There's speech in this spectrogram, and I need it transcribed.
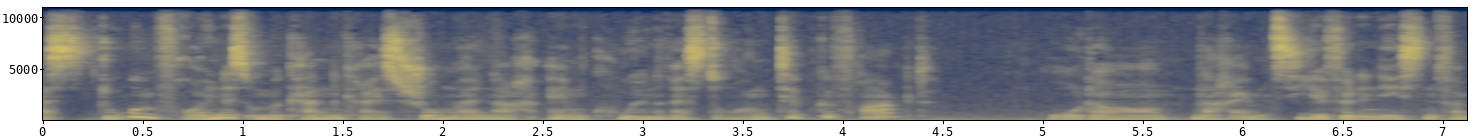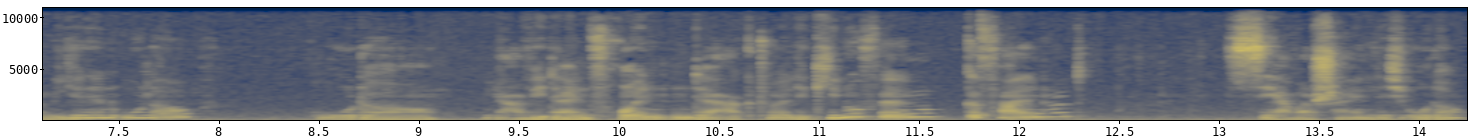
Hast du im Freundes- und Bekanntenkreis schon mal nach einem coolen Restaurant-Tipp gefragt? Oder nach einem Ziel für den nächsten Familienurlaub? Oder ja, wie deinen Freunden der aktuelle Kinofilm gefallen hat? Sehr wahrscheinlich, oder?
